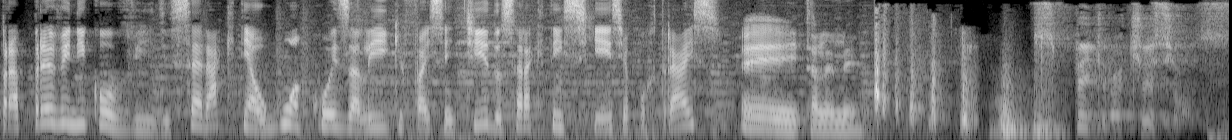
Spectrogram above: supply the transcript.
para prevenir Covid. Será que tem alguma coisa ali que faz sentido? Será que tem ciência por trás? Eita, Lele. Speed Notícias.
